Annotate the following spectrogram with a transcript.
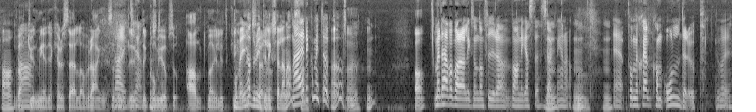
Ja. vart ju en mediakarusell av rang. Så det, det, det kom ju upp så allt möjligt På mig hade du inte Lyxfällan. Alls? Nej, det kom inte upp. Ah. Mm. Ja, Men det här var bara liksom de fyra vanligaste sökningarna. då. Mm. Mm. Eh, på mig själv kom ålder upp. Det var ju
